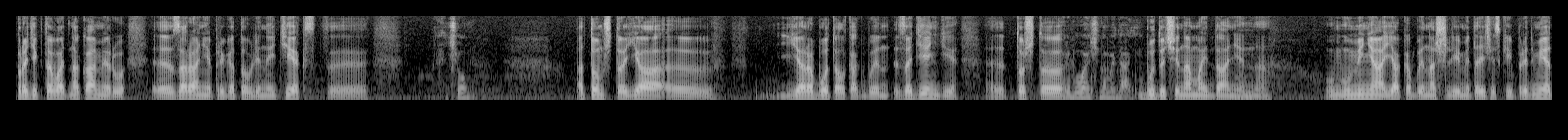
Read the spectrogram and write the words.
продиктовать на камеру заранее приготовленный текст, О чому? о том, что я, э, я работал как бы за деньги, э, то, что Перебуваючи на Майдані. будучи на Майдане, Мгм. на- у, у меня якобы нашли металлический предмет,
